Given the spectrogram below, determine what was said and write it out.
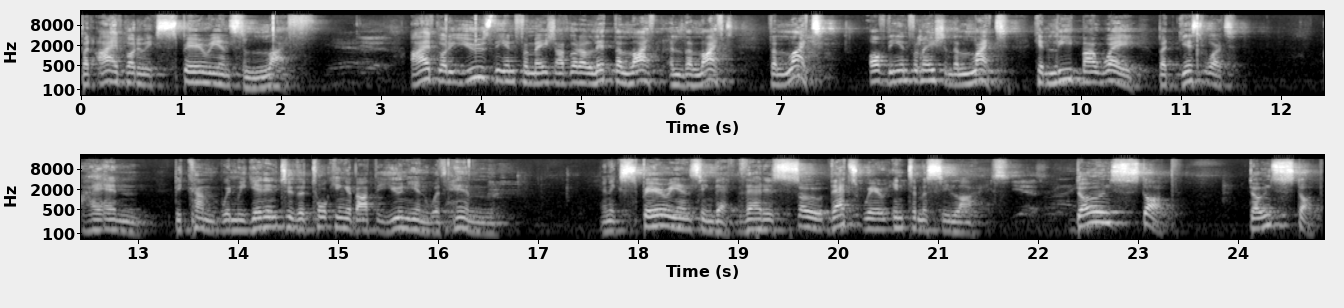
but I've got to experience life. Yes. I've got to use the information. I've got to let the light, uh, the light, the light of the information, the light can lead my way. But guess what? I am become, when we get into the talking about the union with Him and experiencing that, that is so, that's where intimacy lies. Don't stop. Don't stop.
